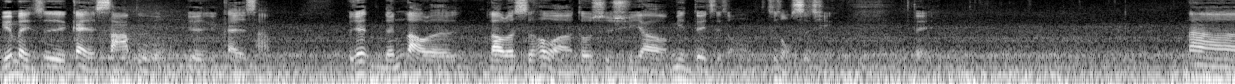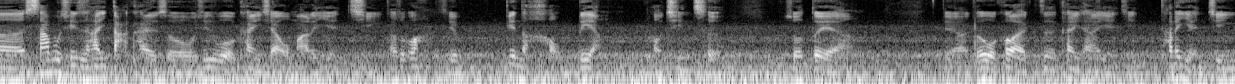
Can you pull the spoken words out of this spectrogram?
原本是盖着纱布，就是盖着纱布。我觉得人老了，老的时候啊，都是需要面对这种这种事情，对。那纱布其实它一打开的时候，其实我看一下我妈的眼睛，她说：“哇，就变得好亮，好清澈。”说：“对啊。”对啊，可是我后来真的看一下她眼睛，他的眼睛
